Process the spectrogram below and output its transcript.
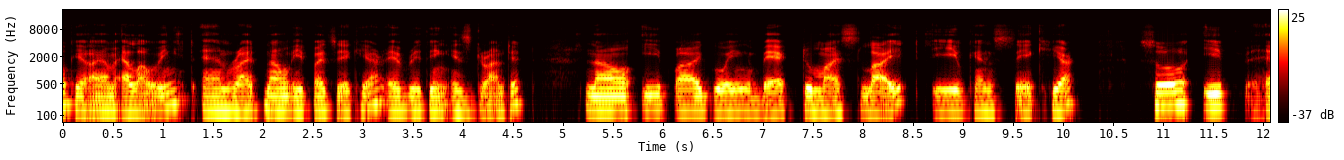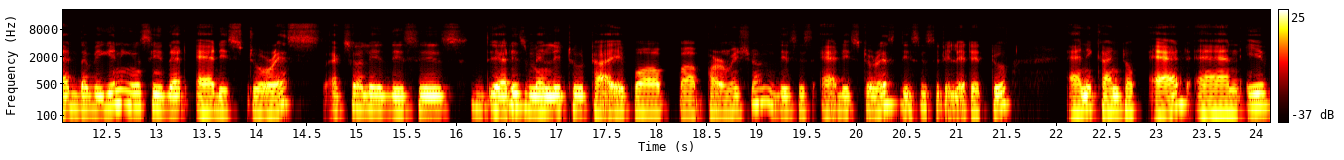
okay i am allowing it and right now if i check here everything is granted. Now if i going back to my slide you can check here. So if at the beginning you see that ad storage actually this is there is mainly two type of uh, permission. This is ad storage this is related to any kind of ad and if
